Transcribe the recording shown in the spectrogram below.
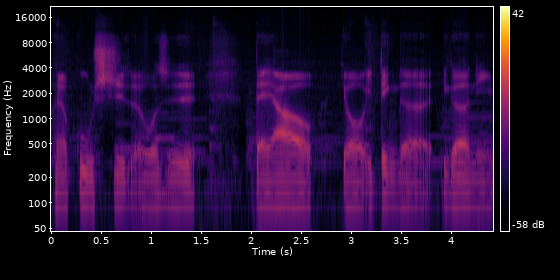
很有故事的，或是得要有一定的一个你。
